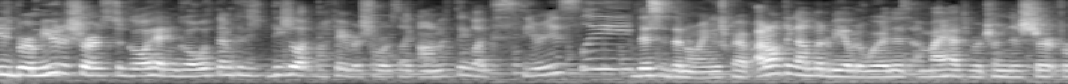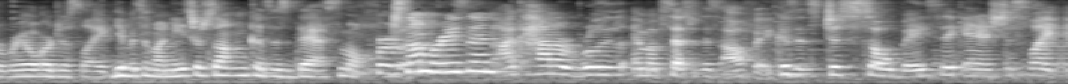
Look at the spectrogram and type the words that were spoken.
these Bermuda shirts to go ahead and go with them because these are like my favorite shorts. Like honestly, like seriously, this is the annoying as crap. I don't think I'm gonna be able to wear this. I might have to return this shirt for real or just like give it to my niece or something because it's that small. For some reason, I kind of really am obsessed with this outfit because it's just so basic and it's just like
